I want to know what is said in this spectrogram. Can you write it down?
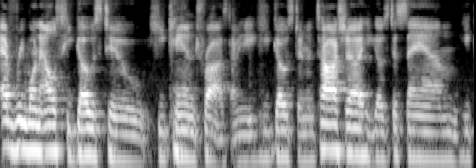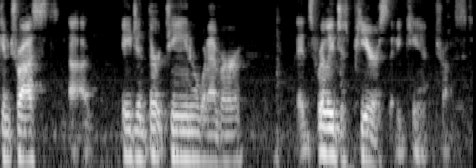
everyone else he goes to, he can trust. I mean, he, he goes to Natasha, he goes to Sam, he can trust uh, Agent 13 or whatever. It's really just Pierce that he can't trust.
